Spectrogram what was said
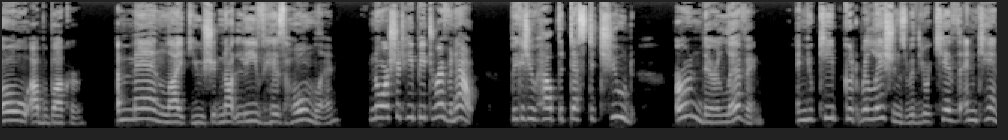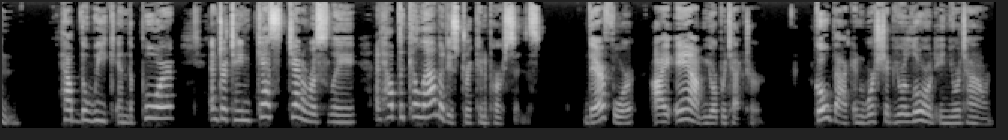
O Abu Bakr, a man like you should not leave his homeland, nor should he be driven out, because you help the destitute earn their living, and you keep good relations with your kith and kin. Help the weak and the poor, entertain guests generously, and help the calamity-stricken persons. Therefore, I am your protector. Go back and worship your Lord in your town.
